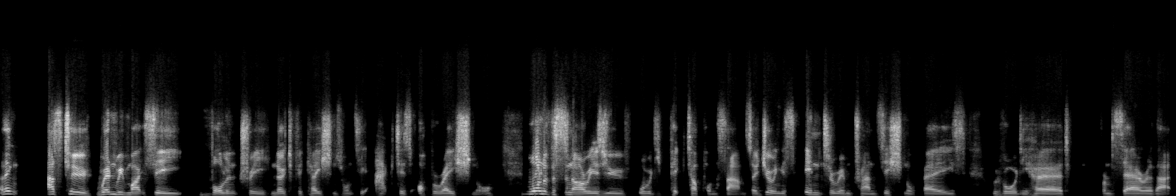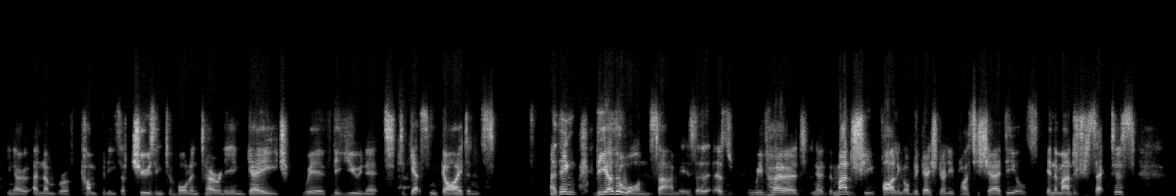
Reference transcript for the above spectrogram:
I think as to when we might see voluntary notifications once the act is operational. One of the scenarios you've already picked up on, Sam. So during this interim transitional phase, we've already heard from Sarah that you know a number of companies are choosing to voluntarily engage with the unit to get some guidance. I think the other one, Sam, is uh, as we've heard, you know, the mandatory filing obligation only applies to share deals in the mandatory sectors.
